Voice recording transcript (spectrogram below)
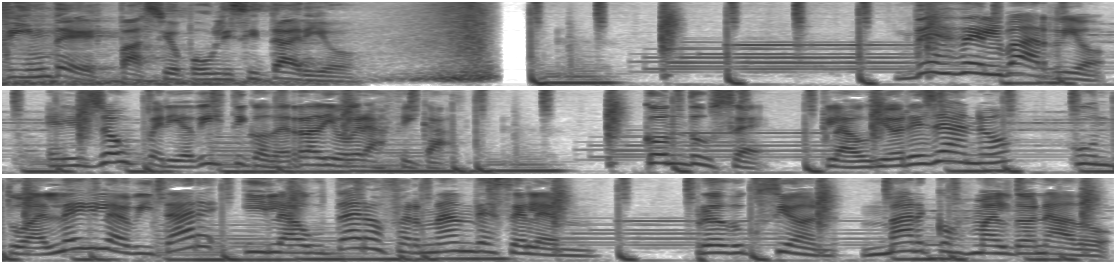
Fin de espacio publicitario. Desde el barrio, el show periodístico de Radiográfica. Conduce Claudio Orellano junto a Leila Vitar y Lautaro Fernández Elem. Producción Marcos Maldonado.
